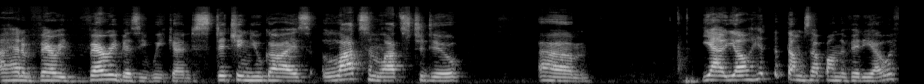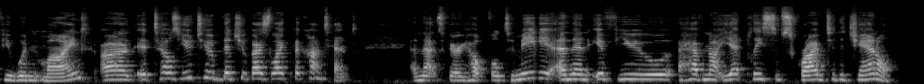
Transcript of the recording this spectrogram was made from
I had a very, very busy weekend stitching you guys. Lots and lots to do um, yeah, y'all hit the thumbs up on the video if you wouldn't mind. Uh, it tells YouTube that you guys like the content, and that's very helpful to me. And then if you have not yet, please subscribe to the channel.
